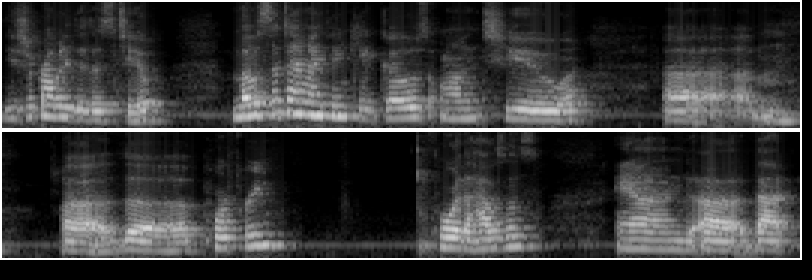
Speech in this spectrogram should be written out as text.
You should probably do this too. Most of the time, I think it goes on to um, uh, the porphyry for the houses and uh, that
